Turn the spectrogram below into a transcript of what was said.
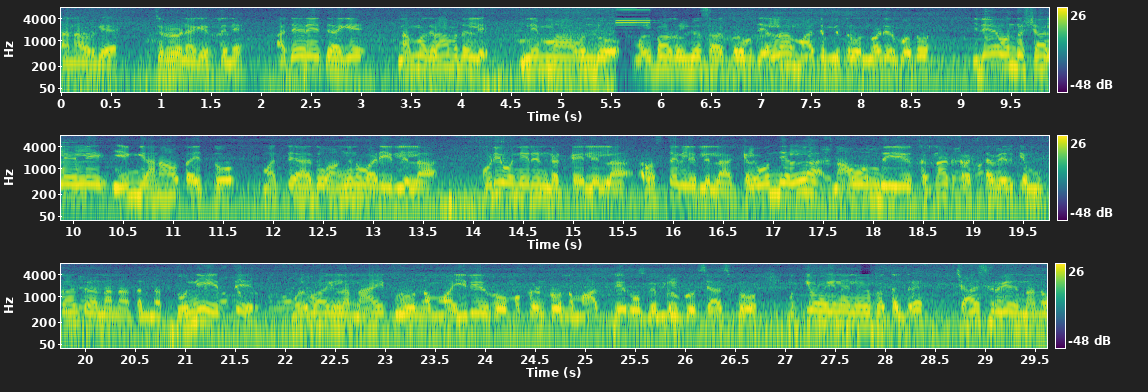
ನಾನು ಅವ್ರಿಗೆ ಚಿರುಣಿಯಾಗಿರ್ತೀನಿ ಅದೇ ರೀತಿಯಾಗಿ ನಮ್ಮ ಗ್ರಾಮದಲ್ಲಿ ನಿಮ್ಮ ಒಂದು ಮುಲ್ಬಾಗಲ್ ನ್ಯೂಸ್ ಆಗಿರ್ಬೋದು, ಎಲ್ಲ ಮಾಧ್ಯಮ ಮಿತ್ರರು ನೋಡಿರ್ಬೋದು ಇದೇ ಒಂದು ಶಾಲೆಯಲ್ಲಿ ಹೆಂಗೆ ಅನಾಹುತ ಇತ್ತು, ಮತ್ತೆ ಅದು ಅಂಗನವಾಡಿ ಇರಲಿಲ್ಲ, ಕುಡಿಯುವ ನೀರಿನ ಘಟಕ ಇರಲಿಲ್ಲ, ರಸ್ತೆಗಳಿರಲಿಲ್ಲ, ಕೆಲವೊಂದೆಲ್ಲ ನಾವು ಒಂದು ಈ ಕರ್ನಾಟಕ ರಕ್ಷಣಾ ವೇದಿಕೆ ಮುಖಾಂತರ ನನ್ನ ತನ್ನ ಧ್ವನಿ ಎತ್ತಿ ಮುಳಬಾಗಿಲಿನ ನಾಯಕರು, ನಮ್ಮ ಹಿರಿಯರು, ಮುಖಂಡರು, ನಮ್ಮ ಆತ್ಮೀಯರು, ಬೆಂಬಲಿಗರು, ಶಾಸಕರು, ಮುಖ್ಯವಾಗಿ ನಾನು ಹೇಳ್ಬೇಕಂದ್ರೆ ಶಾಸಕರಿಗೆ ನಾನು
